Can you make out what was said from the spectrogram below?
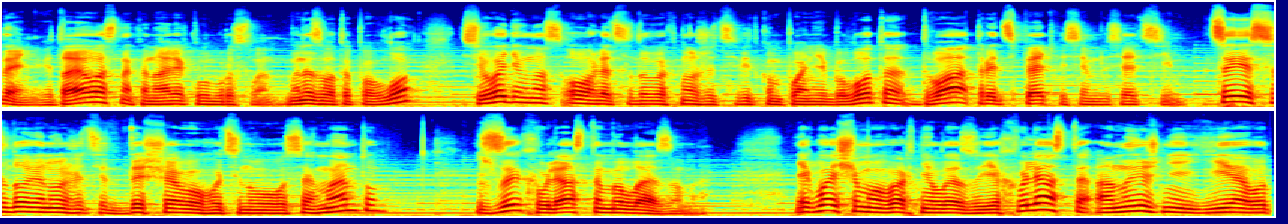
день, вітаю вас на каналі Клуб Руслин. Мене звати Павло. Сьогодні в нас огляд садових ножиць від компанії Белота 23587. Це є садові ножиці дешевого цінового сегменту з хвилястими лезами. Як бачимо, верхнє лезо є хвилясте, а нижнє є, от,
